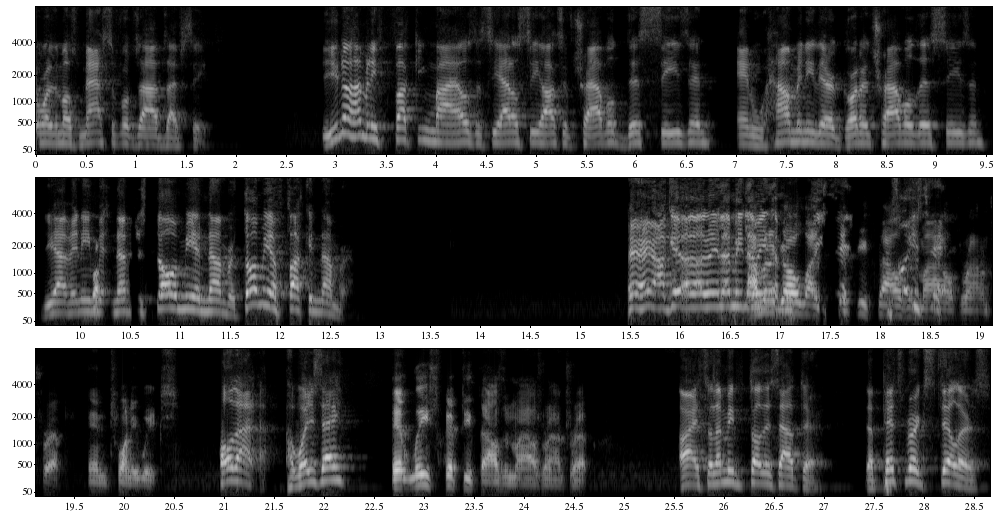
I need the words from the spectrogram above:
one of the most masterful jobs I've seen. Do you know how many fucking miles the Seattle Seahawks have traveled this season and how many they're going to travel this season? Do you have any? Just throw me a number. Throw me a fucking number. Hey, I'll get. Let me. Let me. Let I'm gonna go like fifty thousand miles round trip in twenty weeks. Hold on. Uh, what did you say? At least fifty thousand miles round trip. All right. So let me throw this out there. The Pittsburgh Steelers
